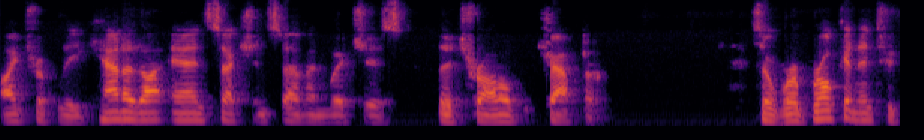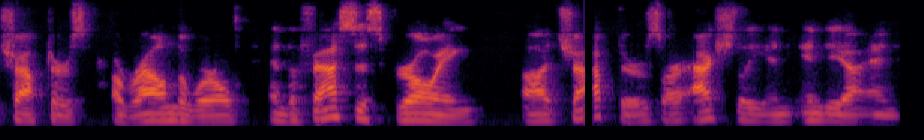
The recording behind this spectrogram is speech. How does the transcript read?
IEEE Canada and Section 7, which is the Toronto chapter. So we're broken into chapters around the world, and the fastest growing uh, chapters are actually in India and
